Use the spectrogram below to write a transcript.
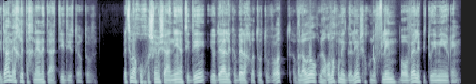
וגם איך לתכנן את העתיד יותר טוב. בעצם אנחנו חושבים שאני עתידי יודע לקבל החלטות טובות, אבל לרוב אנחנו מגלים שאנחנו נופלים בהווה לפיתויים מהירים.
